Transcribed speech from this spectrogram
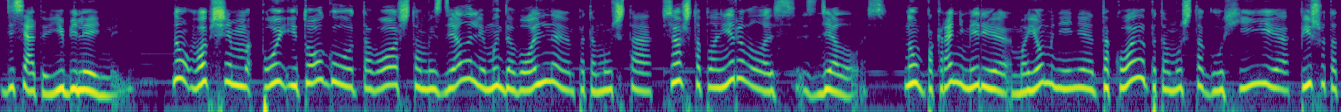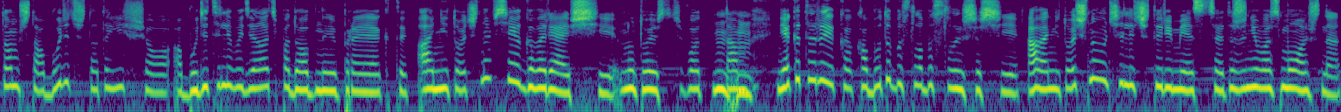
десятый, юбилейный. Ну, в общем, по итогу того, что мы сделали, мы довольны, потому что все, что планировалось, сделалось. Ну, по крайней мере, мое мнение такое, потому что глухие пишут о том, что а будет что-то еще, а будете ли вы делать подобные проекты. А они точно все говорящие. Ну, то есть вот mm-hmm. там некоторые как, как будто бы слабослышащие. А они точно учили 4 месяца, это же невозможно.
